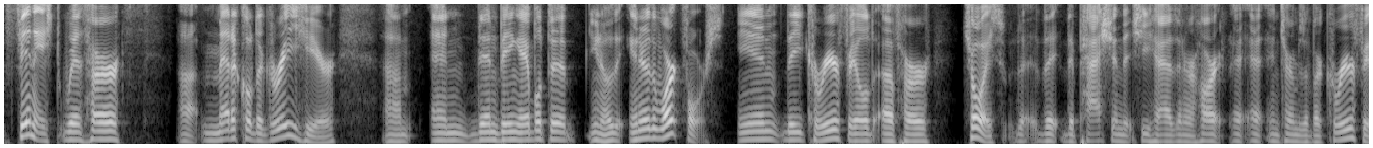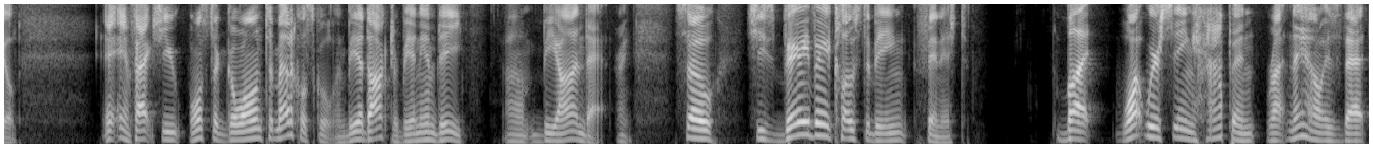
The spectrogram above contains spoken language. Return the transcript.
finished with her uh, medical degree here. Um, and then being able to, you know, enter the workforce in the career field of her choice, the, the, the passion that she has in her heart uh, uh, in terms of her career field. In fact, she wants to go on to medical school and be a doctor, be an MD um, beyond that, right? So she's very, very close to being finished. But what we're seeing happen right now is that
